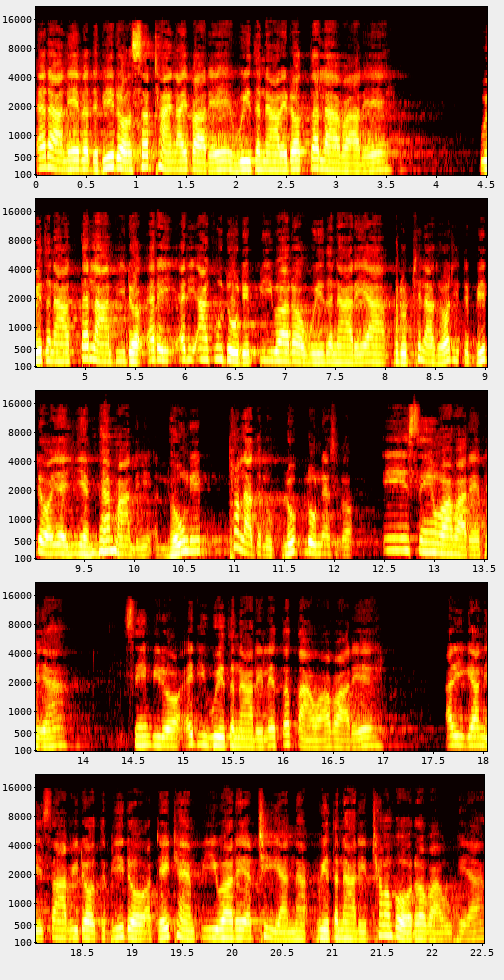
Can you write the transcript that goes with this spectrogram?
အဲ့ဒါနဲ့ပဲတပြေတော်ဆက်ထိုင်လိုက်ပါတယ်ဝေဒနာတွေတော့တက်လာပါတယ်ဝေဒနာတက်လာပြီးတော့အဲ့ဒီအဲ့ဒီအကုသိုလ်တွေပြီးသွားတော့ဝေဒနာတွေကဘယ်လိုဖြစ်လာဆိုတော့ဒီတပြေတော်ရဲ့ရင်ဘက်မှလေအလုံးလေးထွက်လာတယ်လို့ဘလို့ဘလို့နဲ့ဆိုတော့ အေးစင်းသွားပါတယ်ဖေယားစင်းပြီးတော့အဲ့ဒီဝေဒနာတွေလည်းတက်တာသွားပါတယ်အဲ့ဒီကနေစပြီးတော့တပြေတော်အဋိဋ္ဌံပြီးသွားတဲ့အထိကနဝေဒနာတွေထပ်မပေါ်တော့ပါဘူးဖေယား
